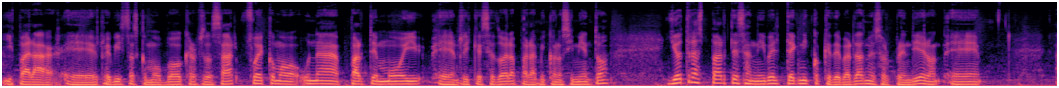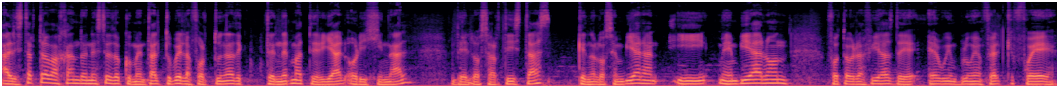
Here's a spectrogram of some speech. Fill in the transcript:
y para eh, revistas como Vogue, Bazaar, fue como una parte muy eh, enriquecedora para mi conocimiento y otras partes a nivel técnico que de verdad me sorprendieron. Eh, al estar trabajando en este documental tuve la fortuna de tener material original de los artistas que nos los enviaran y me enviaron fotografías de Erwin Blumenfeld que fue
